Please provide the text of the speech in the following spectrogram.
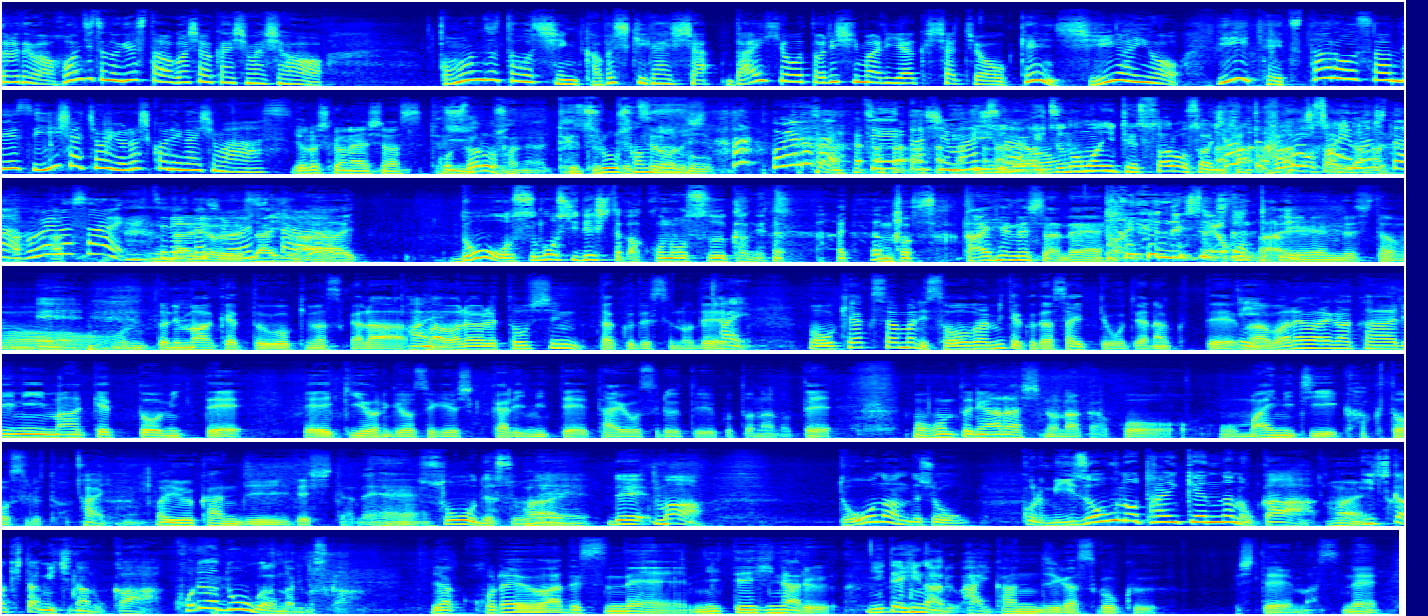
それでは本日のゲストをご紹介しましょう。コモンズ投信株式会社代表取締役社長兼 CIO、井伊哲太郎さんです。井伊社長よろしくお願いします。よろしくお願いします。鉄太郎さんじゃない、哲郎さんでしあ、ごめんなさい。失礼いたしました。いつの間に鉄太郎さんに、ちょっと増やしちゃいました。ごめんなさい。失礼いたしました。はい。どうお過ごしでしたか、この数ヶ月？もう大変でしたね。大変でしたよ、本当大に。変でした、もう、え本当にマーケット動きますから、はいまあ我々投資信託ですので、はいまあお客様に相場見てくださいってことじゃなくて、ええまあ我々が代わりにマーケットを見て、えー企業の業績をしっかり見て対応するということなので、もう本当に嵐の中、こう、毎日格闘すると、はいまあいう感じでしたね。そうですよね。はいで、まあ、どうなんでしょう。これ未曾有の体験なのか、はいい、つか来た道なのか、これはどうご覧になりますか？いや、これはですね、似て非なる似て非なる。はい。感じがすごくしてますね。で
